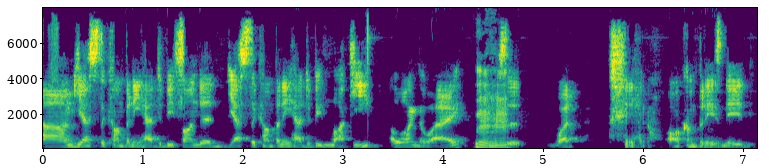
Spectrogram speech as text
Um, yes, the company had to be funded. Yes, the company had to be lucky along the way. Mm-hmm. What you know, all companies need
